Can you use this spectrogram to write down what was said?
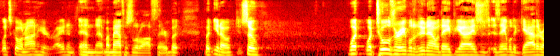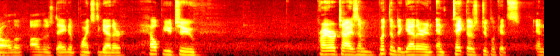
what's going on here, right? And and uh, my math was a little off there, but but you know so what what tools are able to do now with APIs is, is able to gather all of all those data points together, help you to prioritize them, put them together, and, and take those duplicates and,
